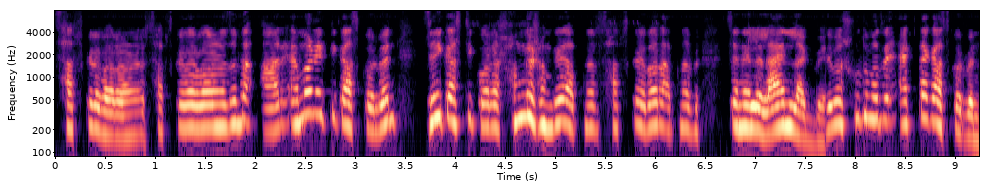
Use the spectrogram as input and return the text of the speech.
সাবস্ক্রাইবার সাবস্ক্রাইবার বাড়ানোর জন্য। আর এমন একটি কাজ করবেন, যেই কাজটি করার সঙ্গে সঙ্গে আপনার সাবস্ক্রাইবার আপনার চ্যানেলে লাইন লাগবে। এবার শুধুমাত্র একটা কাজ করবেন।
